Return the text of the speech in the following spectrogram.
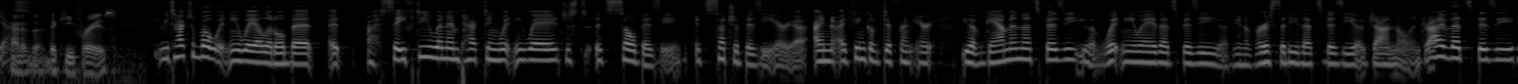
Yes. Kind of the, the key phrase. We talked about Whitney Way a little bit. It, uh, safety when impacting Whitney Way, just it's so busy. It's such a busy area. I know, I think of different areas. You have Gammon that's busy. You have Whitney Way that's busy. You have University that's busy. You have John Nolan Drive that's busy.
